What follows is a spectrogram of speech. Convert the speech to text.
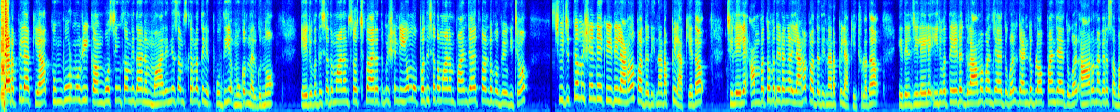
നടപ്പിലാക്കിയ തുമ്പൂർ മൊഴി കമ്പോസ്റ്റിംഗ് സംവിധാനം മാലിന്യ സംസ്കരണത്തിന് പുതിയ മുഖം നൽകുന്നു. എഴുപത് ശതമാനം സ്വച്ഛ് ഭാരത് മിഷന്റെയും മുപ്പത് ശതമാനം പഞ്ചായത്ത് ഫണ്ടും ഉപയോഗിച്ചോ? ശുചിത്വ മിഷന്റെ കീഴിലാണ് പദ്ധതി നടപ്പിലാക്കിയത്? ജില്ലയിലെ അമ്പത്തൊമ്പത് ഇടങ്ങളിലാണ് പദ്ധതി നടപ്പിലാക്കിയിട്ടുള്ളത്. ഇതിൽ ജില്ലയിലെ ഇരുപത്തിയേഴ് ഗ്രാമപഞ്ചായത്തുകൾ രണ്ട് ബ്ലോക്ക് പഞ്ചായത്തുകൾ ആറ് നഗരസഭ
